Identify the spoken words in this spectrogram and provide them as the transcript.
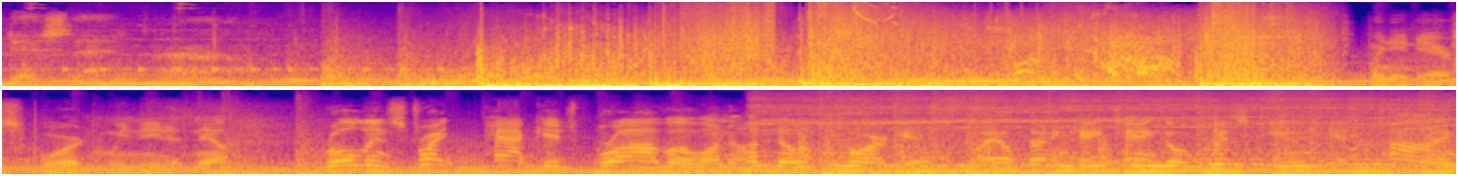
What is that? We need air support, and we need it now. Roll in strike package Bravo on unknown target. I authenticate Tango Whiskey at time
